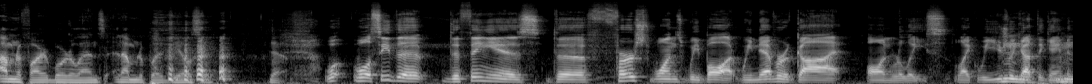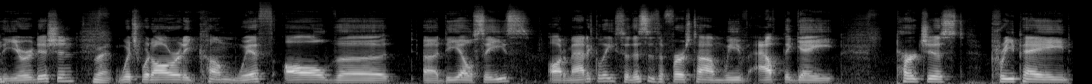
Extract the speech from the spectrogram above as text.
I'm gonna fire Borderlands, and I'm gonna play the DLC. yeah, Well, well, see the the thing is, the first ones we bought, we never got on release. Like we usually got the game of the year edition, Right. which would already come with all the uh, DLCs automatically. So this is the first time we've out the gate purchased prepaid.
